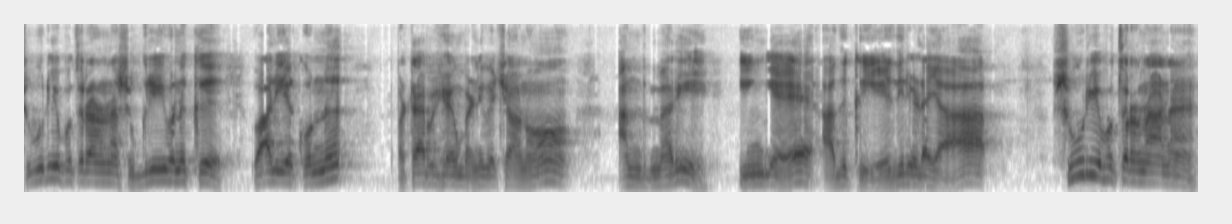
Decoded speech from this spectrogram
சூரியபுத்திரனான சுக்ரீவனுக்கு வாலியை கொன்று பட்டாபிஷேகம் பண்ணி வச்சானோ அந்த மாதிரி இங்கே அதுக்கு எதிரிடையா? சூரியபுத்திரனான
